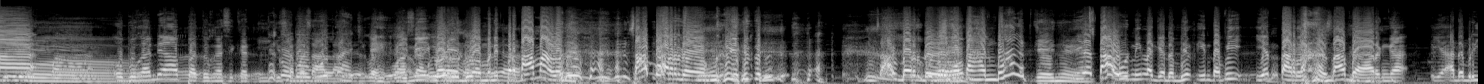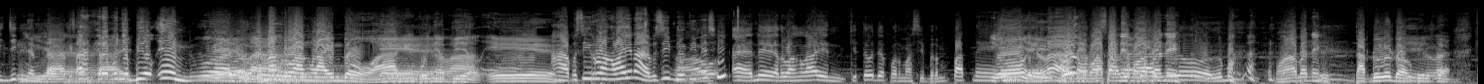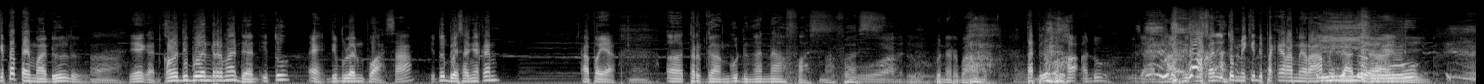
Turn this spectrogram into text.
Hubungannya apa tuh nggak sikat gigi sama salah? Eh ini Iya, baru iya. dua menit Iya. pertama loh Sabar dong gitu. Sabar Udah nggak dong tahan banget kayaknya ya. Iya tahu nih lagi ada built in tapi ya ntar lah sabar nggak ya ada bridgingnya Iya. ntar Kita akhirnya punya built-in. Waduh, Iya. emang ruang lain doang yang Iya punya lah. built-in. Ah, apa sih ruang lain apa sih built innya sih Eh nih ruang lain. Kita udah formasi berempat nih. Yo, iya lah. Gua Mau apa nih, mau apa nih? mau apa nih? Ntar dulu dong. Bilda. Kita tema dulu. Ah. Iya kan? Kalau di bulan Ramadan itu eh di bulan puasa itu biasanya kan apa ya? eh, terganggu dengan nafas. Nafas. Waduh. bener banget Tapi wah, aduh, jangan hadis lu kan itu mikir dipakai rame-rame Iya, jatuh. anjing.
